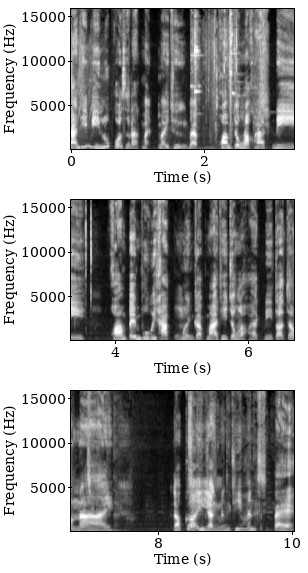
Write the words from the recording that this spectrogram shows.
การที่มีรูปหัวสุนัขหมายถึงแบบความจงรักภักดี ความเป็นผู้พิทักษ์เหมือนกับหมาที่จงรักภักดีต่อเจ้านาย แล้วก็อีกอย่างหนึ่งที่มันแปลก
